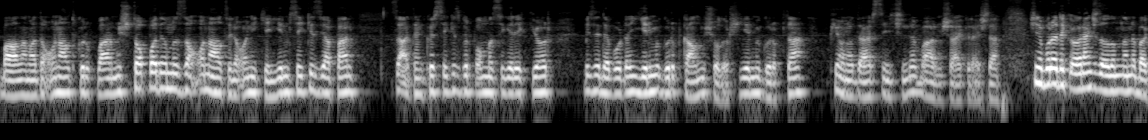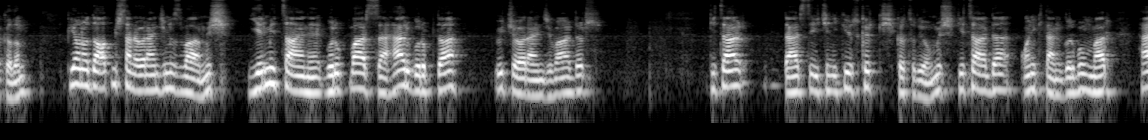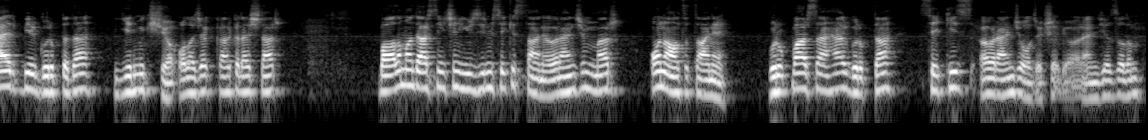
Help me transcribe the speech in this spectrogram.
bağlamada 16 grup varmış. Topladığımızda 16 ile 12 28 yapar. Zaten 48 grup olması gerekiyor. Bize de burada 20 grup kalmış olur. 20 grupta piyano dersi içinde varmış arkadaşlar. Şimdi buradaki öğrenci dağılımlarına bakalım. Piyanoda 60 tane öğrencimiz varmış. 20 tane grup varsa her grupta 3 öğrenci vardır. Gitar dersi için 240 kişi katılıyormuş. Gitarda 12 tane grubum var. Her bir grupta da 20 kişi olacak arkadaşlar. Bağlama dersi için 128 tane öğrencim var. 16 tane grup varsa her grupta 8 öğrenci olacak. Şöyle bir öğrenci yazalım.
